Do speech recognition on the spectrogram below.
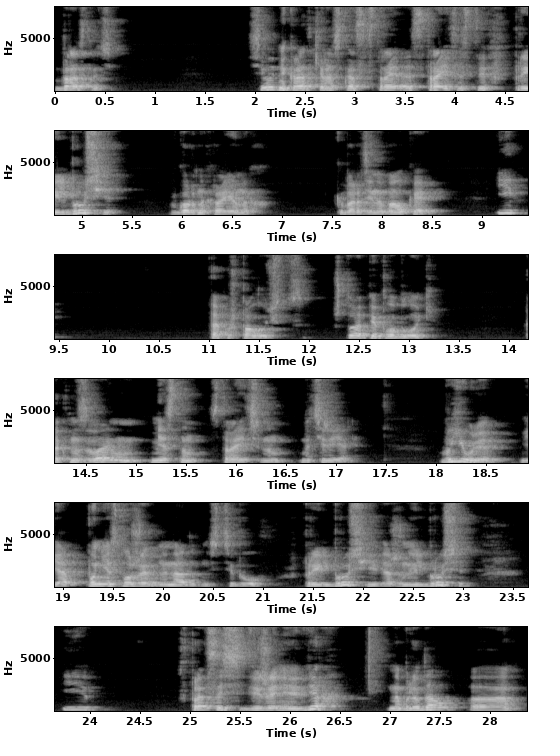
Здравствуйте. Сегодня краткий рассказ о строительстве в Приэльбрусье, в горных районах Кабардино-Балкарии. И, так уж получится, что о пеплоблоке, так называемом местном строительном материале. В июле я по неслужебной надобности был в Приэльбрусье, даже на Эльбрусе, и в процессе движения вверх наблюдал э,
